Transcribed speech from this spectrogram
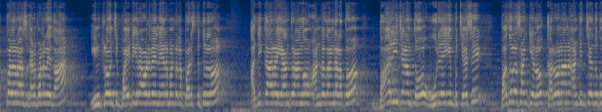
అప్పలరాజు కనపడలేదా? ఇంట్లోంచి బయటికి రావడమే నేరమంటున్న పరిస్థితుల్లో అధికార యంత్రాంగం అండదండలతో భారీ జనంతో ఊరేగింపు చేసి పదుల సంఖ్యలో కరోనాను అంటించేందుకు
